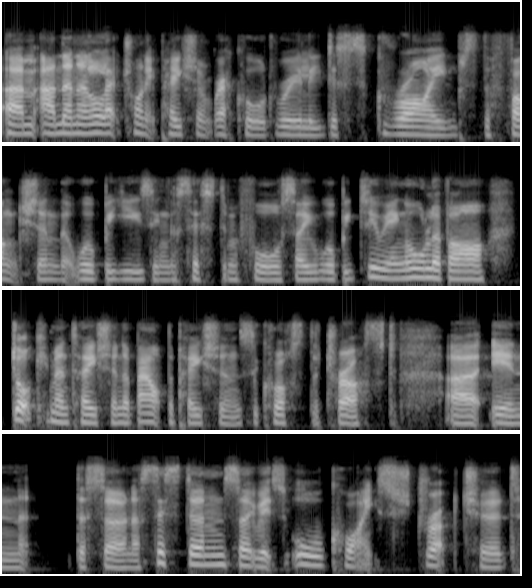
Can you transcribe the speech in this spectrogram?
Um, and then an electronic patient record really describes the function that we'll be using the system for. So we'll be doing all of our documentation about the patients across the trust uh, in the Cerner system. So it's all quite structured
